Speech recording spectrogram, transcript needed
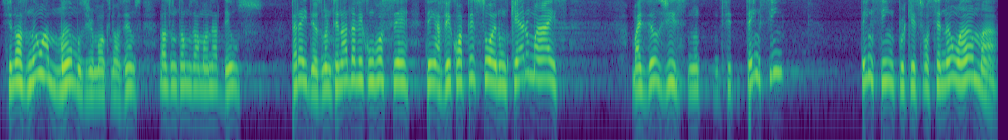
se nós não amamos o irmão que nós vemos, nós não estamos amando a Deus. Peraí, Deus, mas não tem nada a ver com você, tem a ver com a pessoa, eu não quero mais. Mas Deus diz: não, se, tem sim, tem sim, porque se você não ama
